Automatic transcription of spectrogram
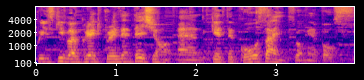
Please give a great presentation and get the go sign from your boss.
